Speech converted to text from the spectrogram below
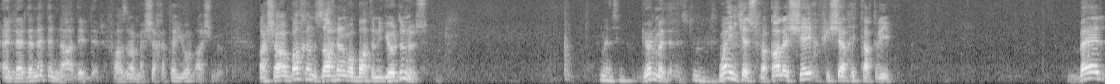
ellerde nedir? Nadirdir. Fazla meşakkate yol açmıyor. Aşağı bakın zahren ve batını gördünüz. Maalesef. Görmediniz. Ve in kesfe kâle şeyh fi şerhi takrib. Bel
